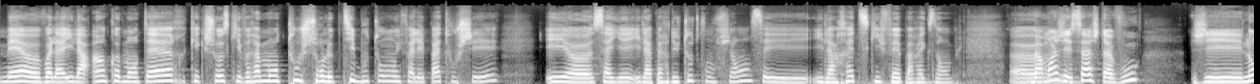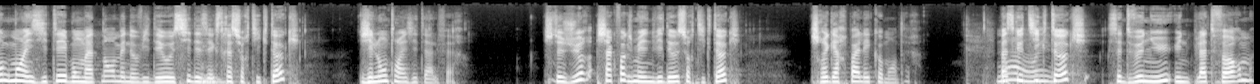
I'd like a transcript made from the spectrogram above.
Mais euh, voilà, il a un commentaire, quelque chose qui vraiment touche sur le petit bouton où il fallait pas toucher. Et euh, ça y est, il a perdu toute confiance et il arrête ce qu'il fait, par exemple. Euh, Bah moi j'ai ça, je t'avoue. J'ai longuement hésité. Bon maintenant on met nos vidéos aussi des extraits sur TikTok. J'ai longtemps hésité à le faire. Je te jure, chaque fois que je mets une vidéo sur TikTok, je regarde pas les commentaires. Parce non, que oui. TikTok, c'est devenu une plateforme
